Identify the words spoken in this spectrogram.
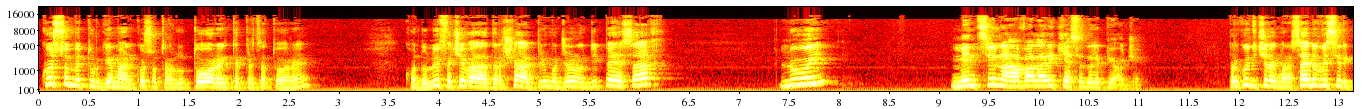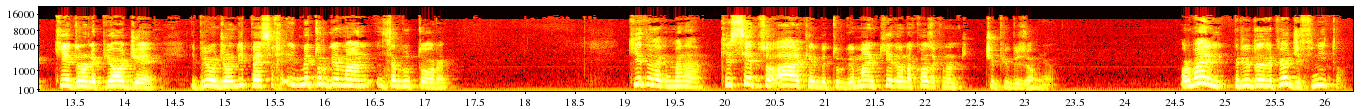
Questo Meturgeman, questo traduttore, interpretatore, quando lui faceva la drasha il primo giorno di Pesach, lui menzionava la richiesta delle piogge. Per cui dice la Gemara, sai dove si chiedono le piogge il primo giorno di Pesach? Il Meturgeman, il traduttore. Chiede alla Gemara, che senso ha che il Meturgeman chieda una cosa che non c'è più bisogno? Ormai il periodo delle piogge è finito.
